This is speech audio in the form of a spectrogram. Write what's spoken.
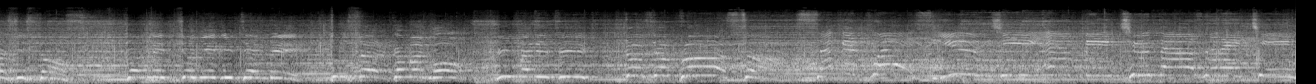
assistance, comme les pionniers de l'UTMB, tout seul comme un grand, une magnifique deuxième place. Second place, UTMB 2018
